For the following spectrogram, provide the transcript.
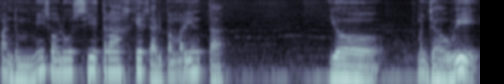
Pandemi solusi terakhir dari pemerintah. Yo menjauhi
